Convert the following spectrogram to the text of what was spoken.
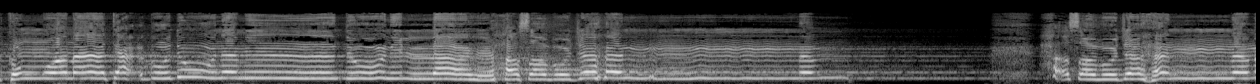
لكم وما تعبدون من دون الله حصب جهنم حصب جهنم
